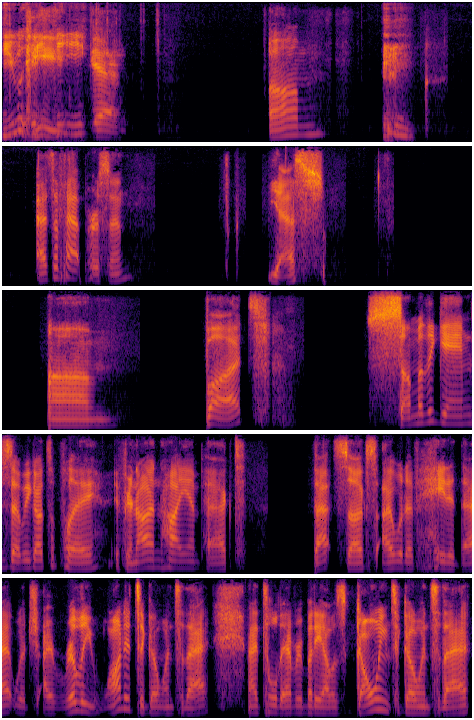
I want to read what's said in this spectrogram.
Do you hate? PE? Yeah. Um, as a fat person, yes. Um, but some of the games that we got to play, if you're not in high impact, that sucks. I would have hated that, which I really wanted to go into that. And I told everybody I was going to go into that.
